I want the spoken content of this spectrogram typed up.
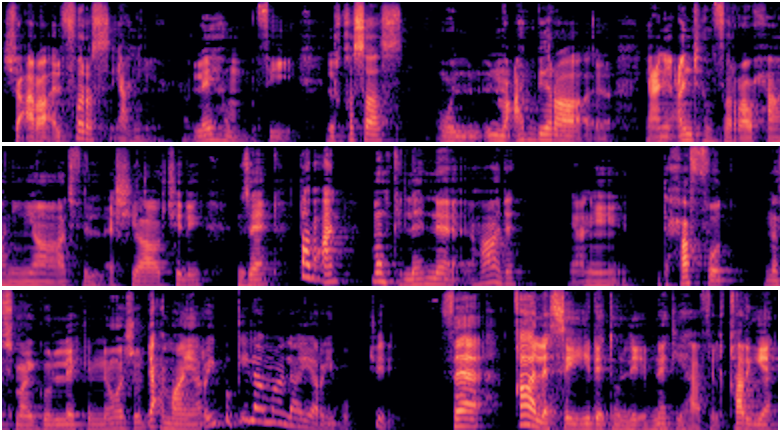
شعراء الفرس يعني ليهم في القصص والمعبرة يعني عندهم في الروحانيات في الأشياء وكذي. زين طبعا ممكن لأن هذا يعني تحفظ نفس ما يقول لك إنه وشو دع ما يريبك إلى ما لا يريبك كذي. فقالت سيدة لابنتها في القرية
